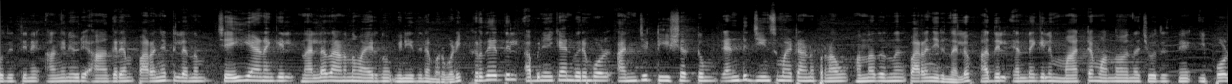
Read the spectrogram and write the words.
ചോദ്യത്തിന് അങ്ങനെ ഒരു ആഗ്രഹം പറഞ്ഞിട്ടില്ലെന്നും ചെയ്യുകയാണെങ്കിൽ നല്ലതാണെന്നുമായിരുന്നു വിനീതിന്റെ മറുപടി. ഹൃദയത്തിൽ അഭിനയിക്കാൻ വരുമ്പോൾ അഞ്ച് ടീഷർട്ടും രണ്ട് ജീൻസുമായിട്ടാണ് പ്രണവ് വന്നതെന്ന് പറഞ്ഞിരുന്നല്ലോ. അതിൽ എന്തെങ്കിലും മാറ്റം വന്നോ എന്ന ചോദ്യത്തിന് ഇപ്പോൾ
